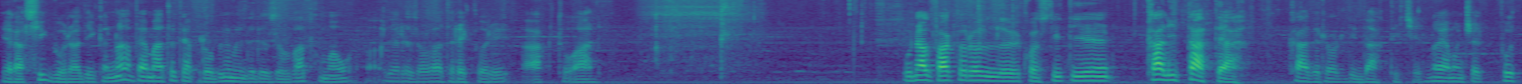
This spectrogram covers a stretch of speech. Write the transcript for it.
Era sigur, adică nu aveam atâtea probleme de rezolvat cum au de rezolvat rectorii actuali. Un alt factor îl constituie calitatea cadrelor didactice. Noi am început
